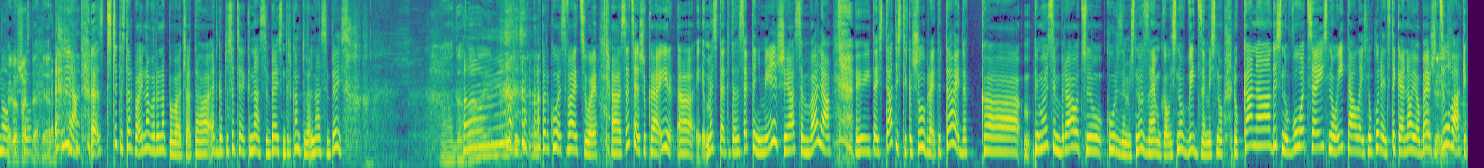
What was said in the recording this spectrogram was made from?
nokušo. jā, cita starpā nevaru nepavaicāt. Edgar, tu sacīji, ka nesi bijis, un tad kam tu vēl nesi bijis? Par ko es vaicoju? Sacēšu, ka ir, mēs tātad septiņi mēneši esam vaļā. Tā statistika šobrīd ir tāda, ka pie mums brauc nu, kurzemis, no zemgalis, no vidzemis, no, no Kanādas, no Vocejas, no Itālijas, no kurienes tikai nav jau bēžu cilvēki.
